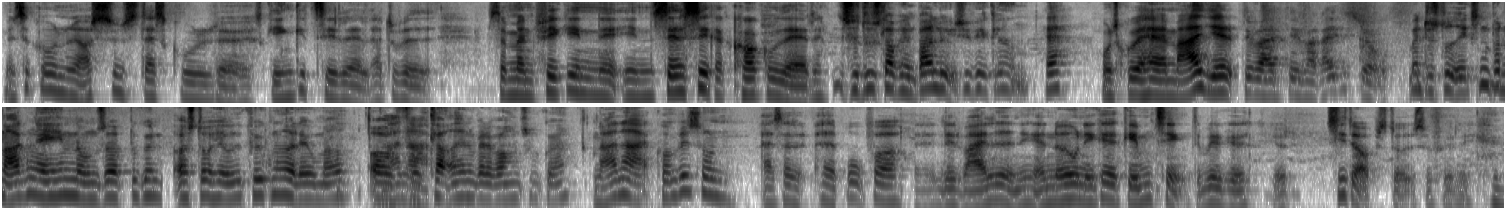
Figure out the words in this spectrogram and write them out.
Men så kunne hun også synes, der skulle øh, skinke til, eller du ved. Så man fik en, øh, en selvsikker kok ud af det. Så du slap hende bare løs i virkeligheden? Ja, hun skulle have meget hjælp. Det var, det var rigtig sjovt. Men du stod ikke sådan på nakken af hende, når hun så begyndte at stå herude i køkkenet og lave mad, og Nej, nej. forklarede hende, hvad det var, hun skulle gøre? Nej, nej, kun hvis hun altså, havde brug for øh, lidt vejledning, eller noget, hun ikke havde gennemtænkt, det hvilket jo tit opstod selvfølgelig.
